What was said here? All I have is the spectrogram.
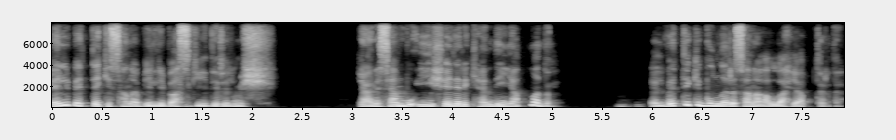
Elbette ki sana bir libas giydirilmiş. Yani sen bu iyi şeyleri kendin yapmadın. Elbette ki bunları sana Allah yaptırdı.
